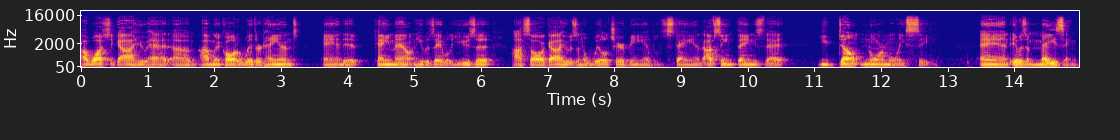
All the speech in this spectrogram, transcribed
I watched a guy who had um, I'm going to call it a withered hand, and it came out, and he was able to use it. I saw a guy who was in a wheelchair being able to stand. I've seen things that you don't normally see and it was amazing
